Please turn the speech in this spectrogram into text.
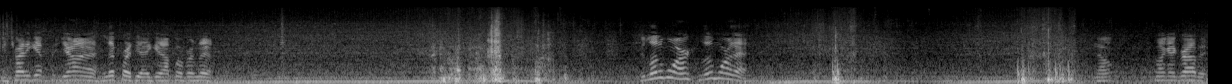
And try to get, you're on a lip right there. Get up over lip. A little more, a little more of that. No, I'm not gonna grab it.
